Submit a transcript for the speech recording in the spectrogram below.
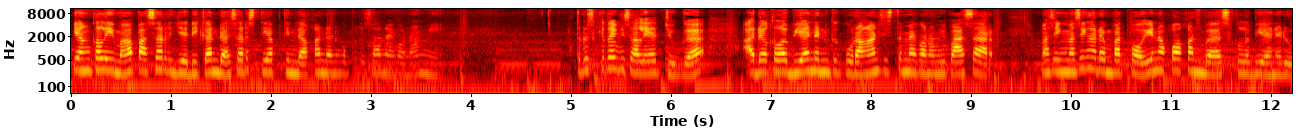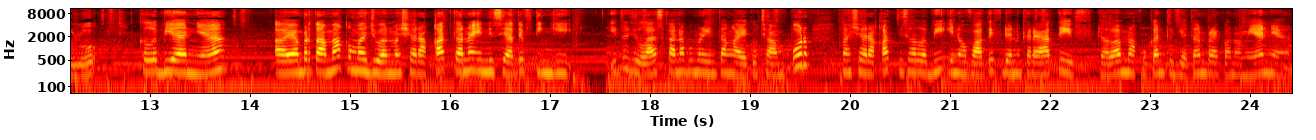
Yang kelima, pasar dijadikan dasar setiap tindakan dan keputusan ekonomi. Terus kita bisa lihat juga ada kelebihan dan kekurangan sistem ekonomi pasar. Masing-masing ada empat poin, aku akan bahas kelebihannya dulu. Kelebihannya, uh, yang pertama kemajuan masyarakat karena inisiatif tinggi. Itu jelas karena pemerintah nggak ikut campur, masyarakat bisa lebih inovatif dan kreatif dalam melakukan kegiatan perekonomiannya.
